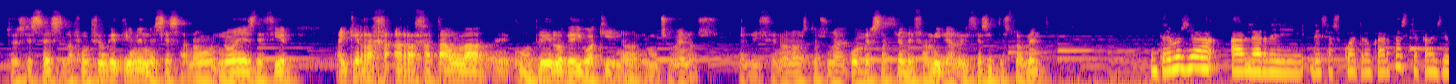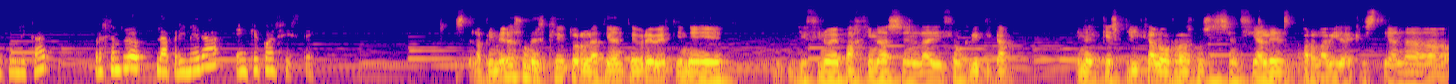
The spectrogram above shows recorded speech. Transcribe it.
Entonces, esa es la función que tienen, es esa, no, no es decir, hay que raja, a rajatabla eh, cumplir lo que digo aquí, ¿no? ni mucho menos. Él dice, no, no, esto es una conversación de familia, lo dice así textualmente. Entremos ya a hablar de, de esas cuatro cartas que acabas de publicar. Por ejemplo, la primera, ¿en qué consiste? La primera es un escrito relativamente breve, tiene 19 páginas en la edición crítica en el que explica los rasgos esenciales para la vida cristiana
